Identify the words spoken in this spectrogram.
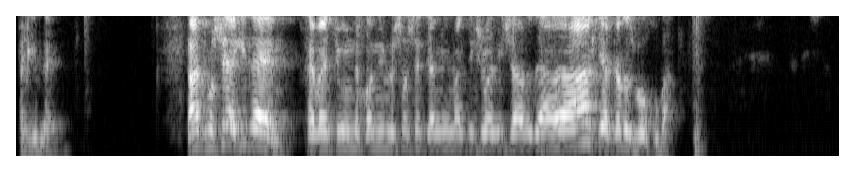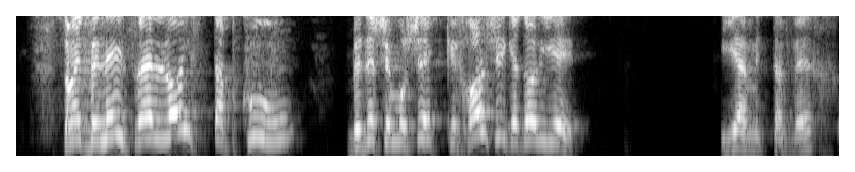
תגיד להם. ואז משה יגיד להם, חבר'ה תהיו נכונים לשלושת ימים, אל תקשו אלישע וזה, אה, כי הקדוש ברוך הוא בא. זאת אומרת, בני ישראל לא הסתפקו בזה שמשה, ככל שגדול יהיה, יהיה המתווך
